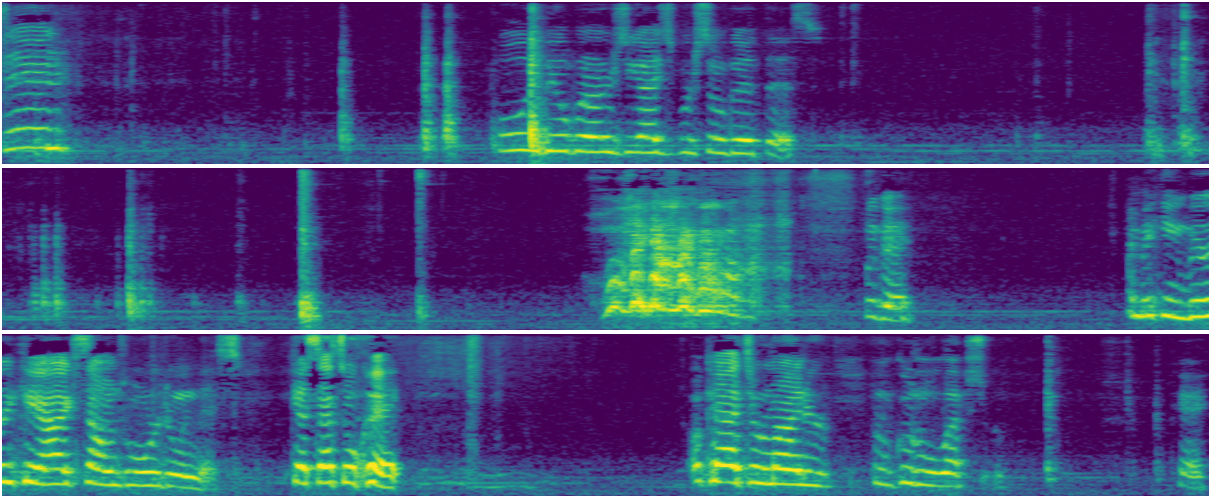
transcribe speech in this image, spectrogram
That's in. Holy Bill Brothers, you guys were so good at this. okay. I'm making very chaotic sounds while we're doing this. Guess that's okay. Okay, that's a reminder from good old Lexer. Okay.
